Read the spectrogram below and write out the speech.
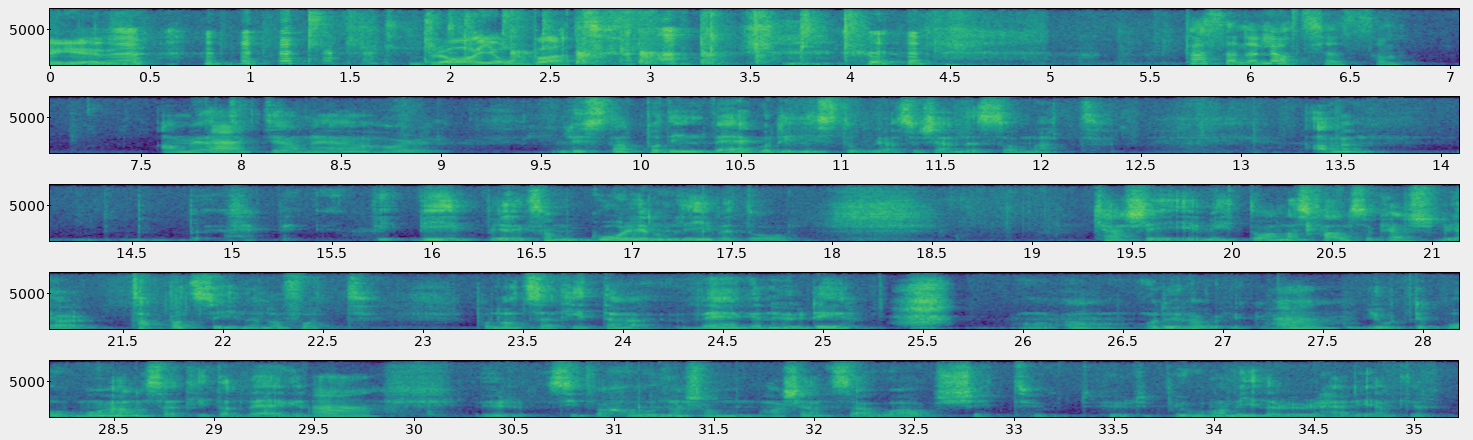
Herregud. Bra jobbat. Passande låt känns det som. Ja, men jag tyckte jag när jag har lyssnat på din väg och din historia så kändes det som att ja, men, vi, vi, vi liksom går genom livet och kanske i mitt och Annas fall så kanske vi har tappat synen och fått på något sätt hitta vägen ur det. Och, ja, och du har, har gjort det på många andra sätt, hittat vägen ur, ur situationer som har känts så här, wow, shit, hur, hur, hur går man vidare ur det här egentligen?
